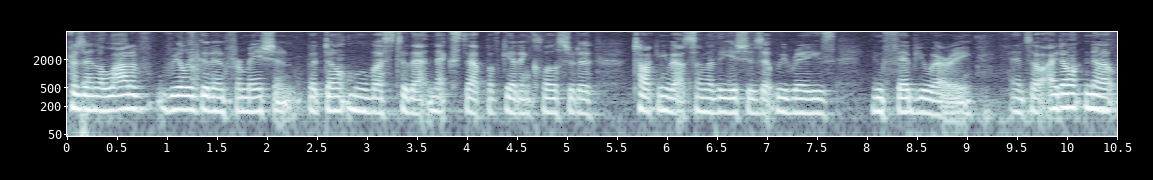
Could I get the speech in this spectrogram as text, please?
present a lot of really good information, but don't move us to that next step of getting closer to talking about some of the issues that we raise in February. And so I don't know,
